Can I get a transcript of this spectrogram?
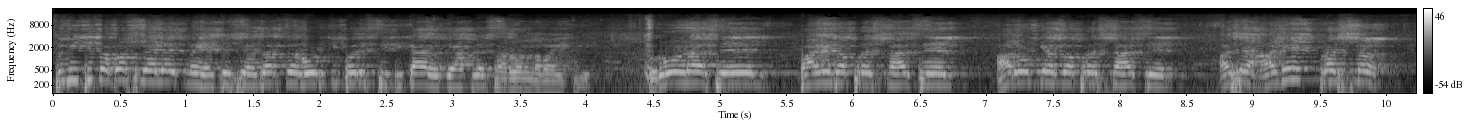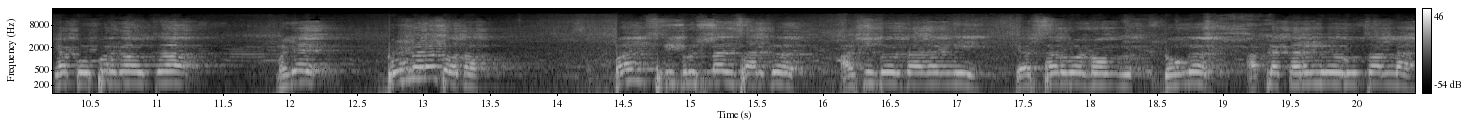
तुम्ही जिथं बसलेले आहेत ना याच्या शेजारच्या रोडची परिस्थिती काय होती आपल्या सर्वांना माहिती आहे. रोड असेल पाण्याचा प्रश्न असेल आरोग्याचा प्रश्न असेल असे अनेक प्रश्न या कोपरगावचा म्हणजे डोंगरच होता. पण श्रीकृष्णांसारखं आशुतोष दादांनी या सर्व डोंग डोंगर आपल्या करंगळीवर उचलला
